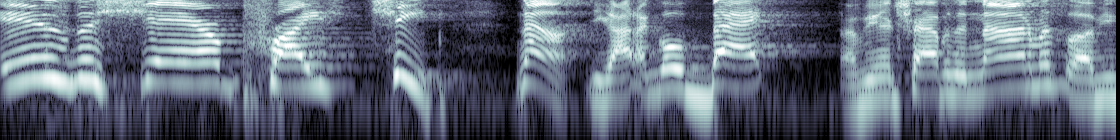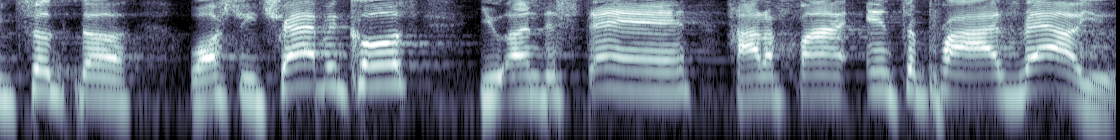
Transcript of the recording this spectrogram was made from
Is the share price cheap? Now, you got to go back. If you're in Trappers Anonymous or if you took the Wall Street Trapping course, you understand how to find enterprise value.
